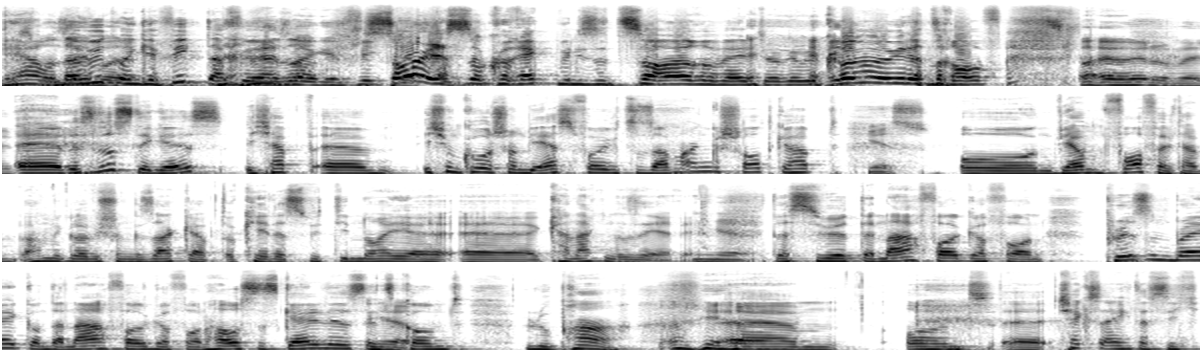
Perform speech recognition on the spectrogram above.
Ja, und dann wird man gefickt dafür. Also, man gefickt. sorry, das ist so korrekt mit dieser 2-Euro-Welt, Junge. Wir kommen immer wieder drauf. 2 Euro Welt. Äh, das Lustige ist, ich habe, ähm, ich und Kuro schon die erste Folge zusammen angeschaut gehabt. Yes. Und wir haben im Vorfeld, hab, haben wir glaube ich schon gesagt gehabt, okay, das wird die neue äh, Kanaken-Serie. Ja. Das wird wird der Nachfolger von Prison Break und der Nachfolger von Haus des Geldes. Jetzt Ja. kommt Lupin. Ja. Ähm, und äh, checkst eigentlich, dass ich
